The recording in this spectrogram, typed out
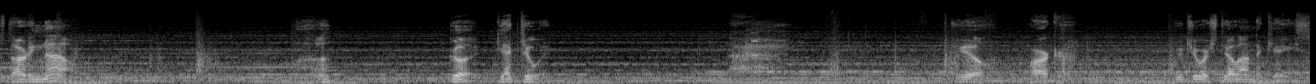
Starting now. Uh-huh. Good. Get to it. Jill, Parker, you two are still on the case.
